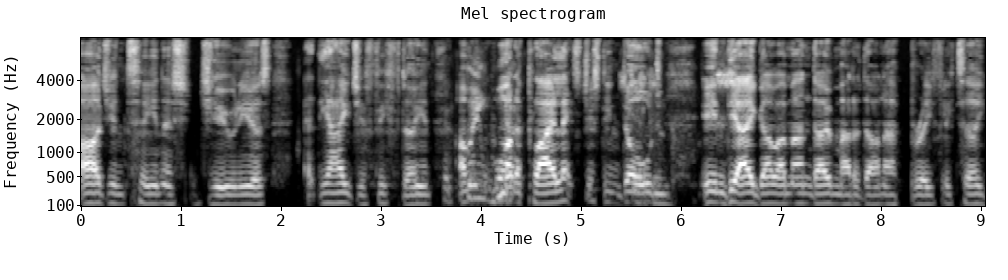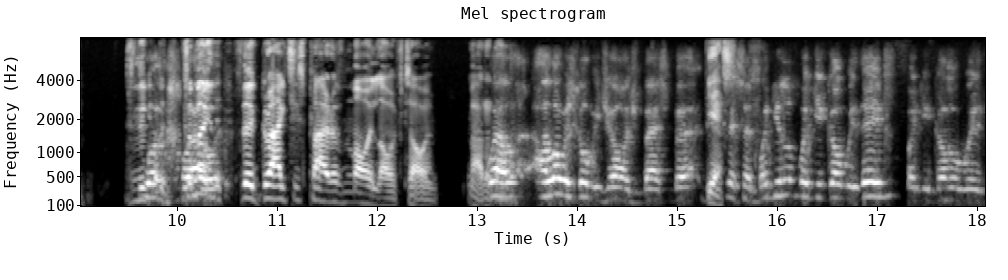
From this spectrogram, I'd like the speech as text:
Argentinos Juniors at the age of 15. I mean, what a play. Let's just indulge in Diego Armando Maradona briefly, too. The, Well- for me, the greatest player of my lifetime, Well, I'll always go with George best, but Yes. listen, when you look, when you go with him, when you go with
